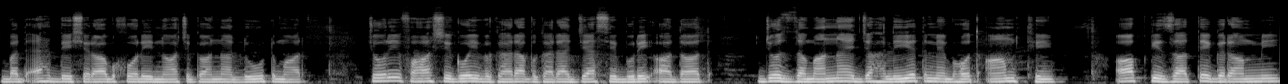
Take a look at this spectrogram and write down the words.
بدعہدی شراب خوری، ناچ گانا، لوٹ مار، چوری فحاش گوئی وغیرہ وغیرہ جیسی بری عادات جو زمانہ جہلیت میں بہت عام تھیں۔ آپ کی ذات گرامی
